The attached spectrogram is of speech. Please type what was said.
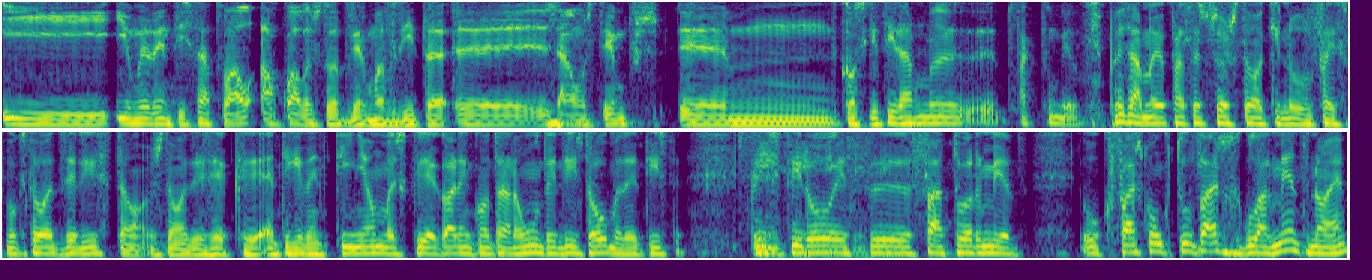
e, e o meu dentista atual, ao qual eu estou a dever uma visita eh, já há uns tempos, eh, conseguiu tirar-me de facto o medo. Pois há, a maior parte das pessoas que estão aqui no Facebook estão a dizer isso, estão, estão a dizer que antigamente tinham, mas que agora encontraram um dentista ou uma dentista que Sim, lhes sim, tirou sim, esse fator medo. O que faz com que tu vás regularmente, não é?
